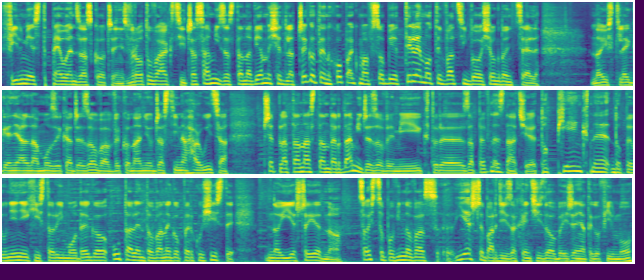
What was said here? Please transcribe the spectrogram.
Film jest pełen zaskoczeń, zwrotów akcji. Czasami zastanawiamy się, dlaczego ten chłopak ma w sobie tyle motywacji, by osiągnąć cel. No i w tle genialna muzyka jazzowa w wykonaniu Justina Harwitza, przeplatana standardami jazzowymi, które zapewne znacie. To piękne dopełnienie historii młodego, utalentowanego perkusisty. No i jeszcze jedno, coś co powinno Was jeszcze bardziej zachęcić do obejrzenia tego filmu.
